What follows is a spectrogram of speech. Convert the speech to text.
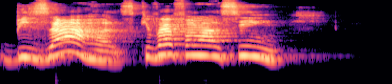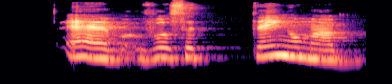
bizarras, que vai falar assim: é, você tem uma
